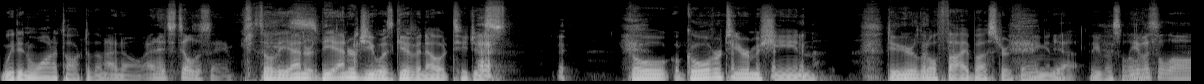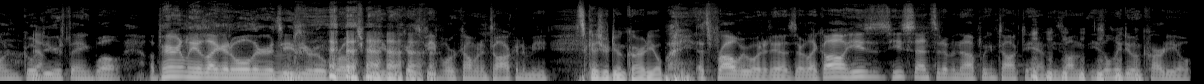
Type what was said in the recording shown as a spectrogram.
we didn't want to talk to them I know, and it's still the same. so the ener- the energy was given out to just go go over to your machine do your little thigh buster thing and Yeah. leave us alone Leave us alone. Go Yeah. do your thing. Well, apparently, as I get older, it's easier to approach me because people are coming and talking to me. it's because you're doing cardio buddy That's probably what it is. They're like, "Oh, he's he's sensitive enough. We can talk to him. He's on. he's only doing cardio."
